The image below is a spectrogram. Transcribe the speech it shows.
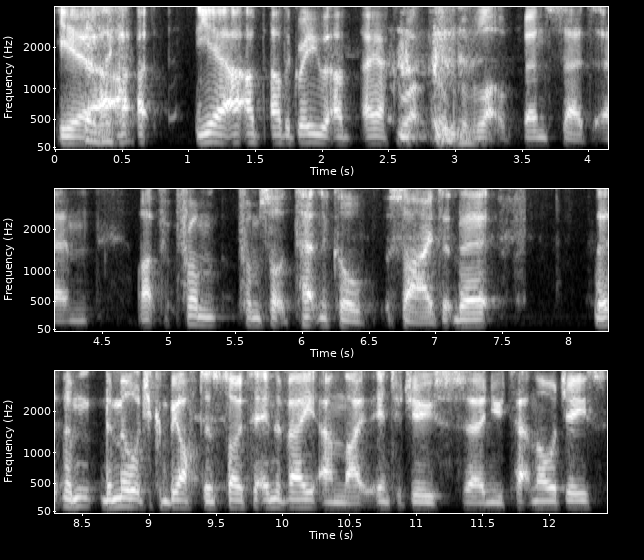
Yeah, I, I, yeah, I'd, I'd agree. I, I echo what a lot of Ben said. Um, like from from sort of technical side, the, the the military can be often slow to innovate and like introduce uh, new technologies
